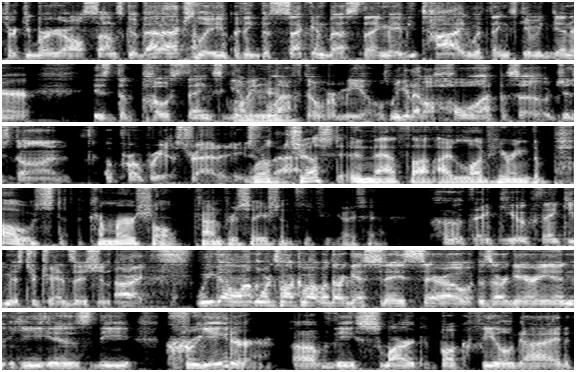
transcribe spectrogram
Turkey burger all sounds good. That actually, I think the second best thing, maybe tied with Thanksgiving dinner, is the post Thanksgiving Oh, yeah. leftover meals. We could have a whole episode just on appropriate strategies Well, for that. just in that thought, I love hearing the post commercial conversations that you guys have. Oh, thank you. Thank you, Mr. Transition. All right. We got a lot more to talk about with our guest today, Sarah Zargarian. He is the creator of the Smart Book Field Guide,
